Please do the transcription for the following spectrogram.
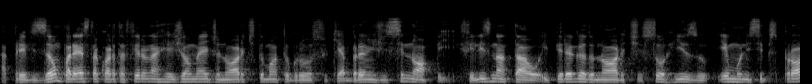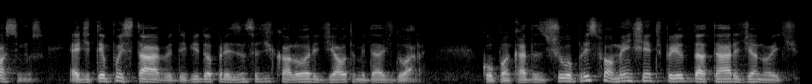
A previsão para esta quarta-feira na região médio-norte do Mato Grosso, que abrange Sinop, Feliz Natal, Ipiranga do Norte, Sorriso e municípios próximos, é de tempo estável devido à presença de calor e de alta umidade do ar, com pancadas de chuva principalmente entre o período da tarde e a noite.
